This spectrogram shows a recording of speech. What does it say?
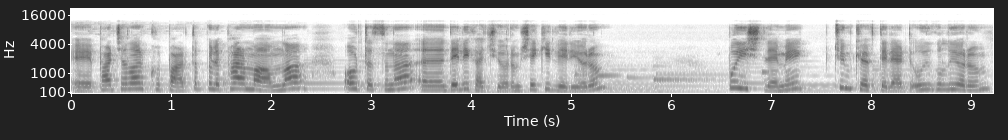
e, parçalar kopartıp böyle parmağımla ortasına e, delik açıyorum, şekil veriyorum. Bu işlemi tüm köftelerde uyguluyorum.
